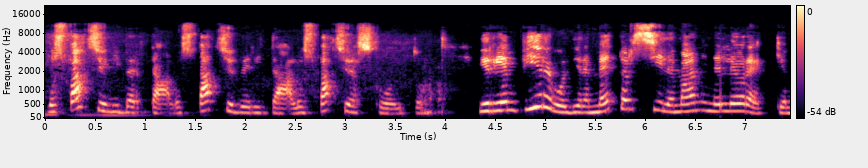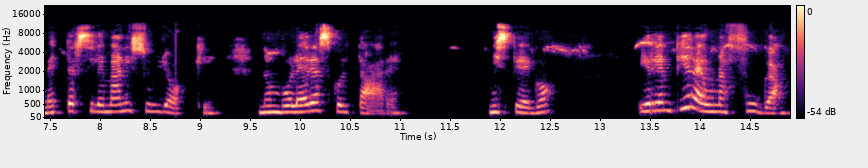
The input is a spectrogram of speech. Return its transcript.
Lo spazio è libertà, lo spazio è verità, lo spazio è ascolto. Il riempire vuol dire mettersi le mani nelle orecchie, mettersi le mani sugli occhi, non volere ascoltare. Mi spiego? Il riempire è una fuga.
